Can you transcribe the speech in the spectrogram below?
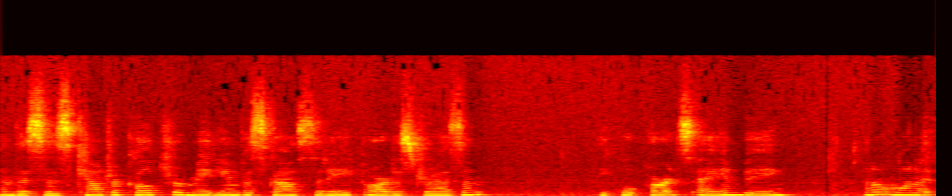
and this is counterculture medium viscosity artist resin equal parts A and B. I don't want it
